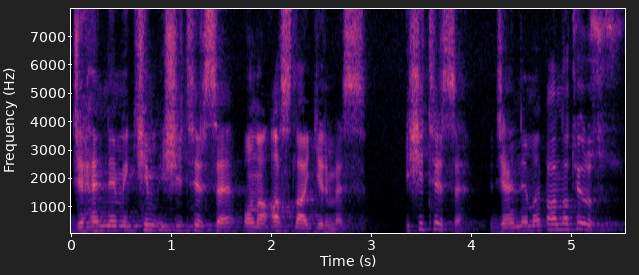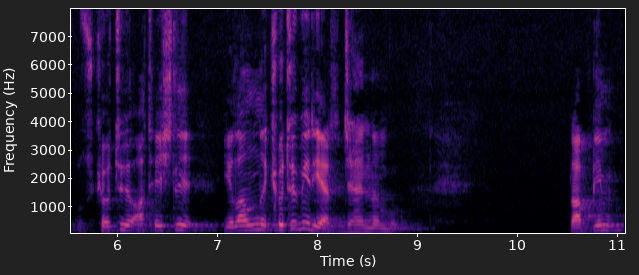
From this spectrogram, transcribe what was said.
cehennemi kim işitirse ona asla girmez. İşitirse. Cehennemi hep anlatıyoruz. Kötü, ateşli, yılanlı, kötü bir yer. Cehennem bu. Rabbim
